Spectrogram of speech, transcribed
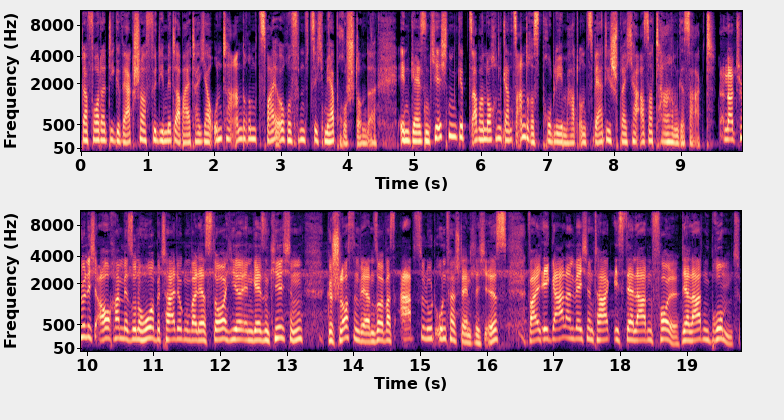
Da fordert die Gewerkschaft für die Mitarbeiter ja unter anderem 2,50 Euro mehr pro Stunde. In Gelsenkirchen gibt's aber noch ein ganz anderes Problem, hat uns Verdi-Sprecher Asatahan gesagt. Natürlich auch haben wir so eine hohe Beteiligung, weil der Store hier in Gelsenkirchen geschlossen werden soll was absolut unverständlich ist, weil egal an welchem Tag ist der Laden voll, der Laden brummt.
